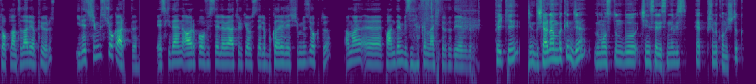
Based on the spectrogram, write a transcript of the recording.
toplantılar yapıyoruz. İletişimimiz çok arttı. Eskiden Avrupa ofisleriyle veya Türkiye ofisleriyle bu kadar iletişimimiz yoktu. Ama e, pandemi bizi yakınlaştırdı diyebilirim. Peki şimdi dışarıdan bakınca Lumos'un bu Çin serisinde biz hep şunu konuştuk.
